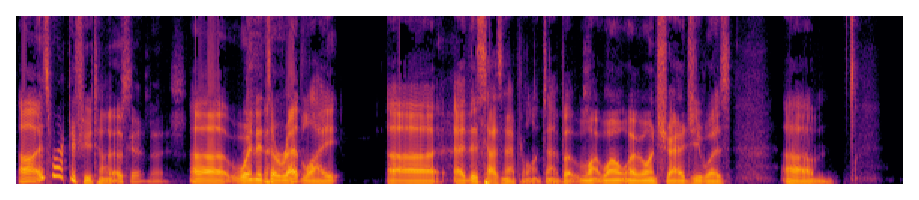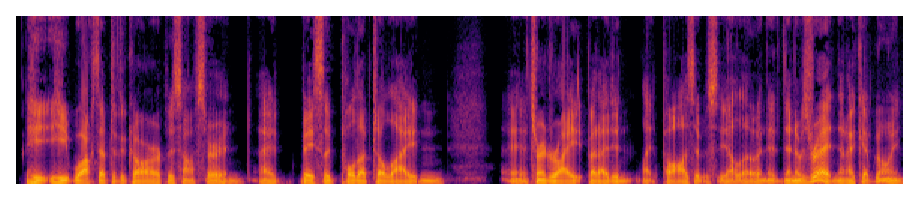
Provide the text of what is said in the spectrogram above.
Uh, it's worked a few times. Okay, nice. uh, when it's a red light, uh, uh, this hasn't happened a long time, but one, one, my one strategy was um, he, he walks up to the car, police officer, and I basically pulled up to a light and, and it turned right, but I didn't like pause. It was yellow and it, then it was red and then I kept going.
